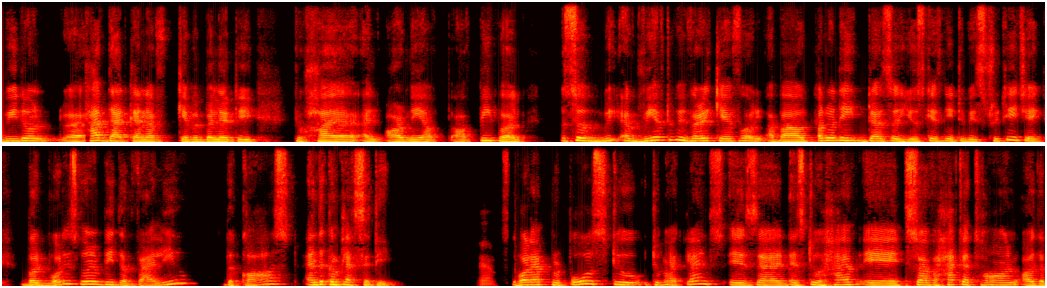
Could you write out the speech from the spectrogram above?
we don't uh, have that kind of capability to hire an army of, of people. So we, uh, we have to be very careful about not only does the use case need to be strategic, but what is going to be the value, the cost, and the complexity. Yeah. What I propose to to my clients is that is to have a sort of hackathon, or the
